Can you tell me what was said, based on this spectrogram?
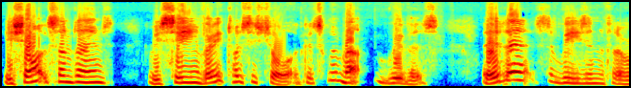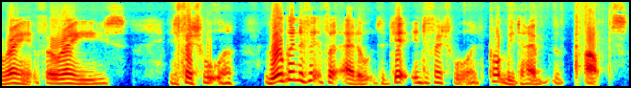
these sharks sometimes can be seen very close to shore and can swim up rivers. That's the reason for the ray, for rays in freshwater. The real benefit for adults to get into freshwater is probably to have the pups.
